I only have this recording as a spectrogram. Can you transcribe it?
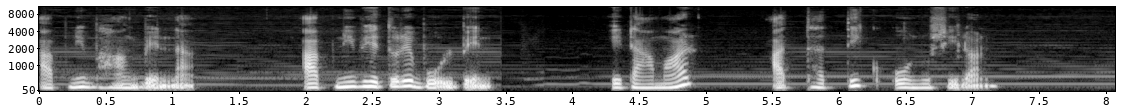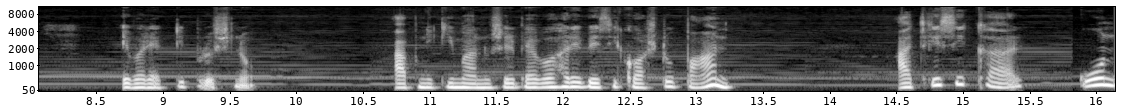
আপনি ভাঙবেন না, আপনি ভেতরে বলবেন, এটা আমার আধ্যাত্মিক অনুশীলন। এবার একটি প্রশ্ন, আপনি কি মানুষের ব্যবহারে বেশি কষ্ট পান? আজকে শিক্ষার কোন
